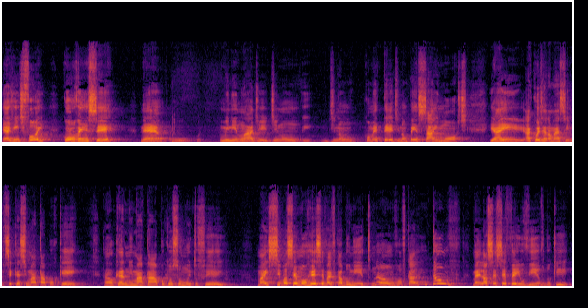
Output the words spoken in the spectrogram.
E a gente foi convencer né, o, o menino lá de, de, não, de não cometer, de não pensar em morte. E aí a coisa era mais assim: você quer se matar por quê? Ah, eu quero me matar porque eu sou muito feio. Mas se você morrer, você vai ficar bonito? Não, vou ficar. Então, melhor você ser feio vivo do que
